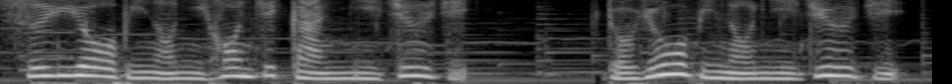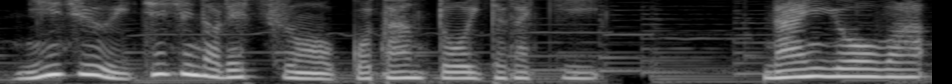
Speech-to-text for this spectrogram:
水曜日の日本時間20時、土曜日の20時、21時のレッスンをご担当いただき、内容は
